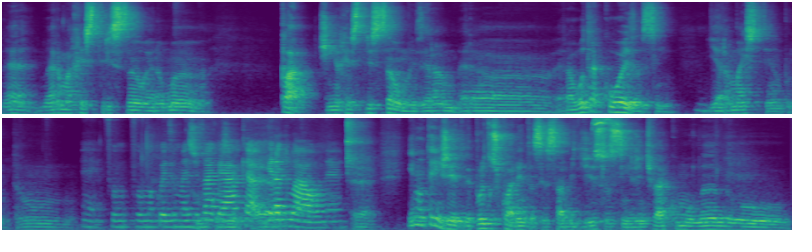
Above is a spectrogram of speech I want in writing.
né? não era uma restrição, era uma... Claro, tinha restrição, mas era, era, era outra coisa, assim. E era mais tempo, então. É, foi, foi uma coisa mais Uma devagar, coisa- é. gradual, né? E não tem jeito, depois dos 40 você sabe disso, assim, a gente vai acumulando.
